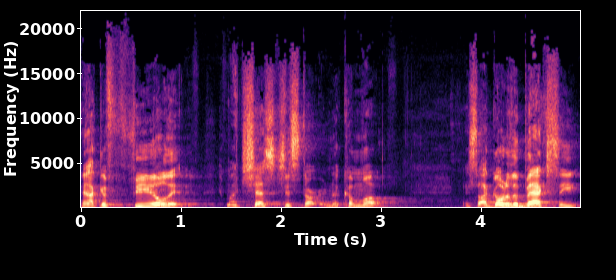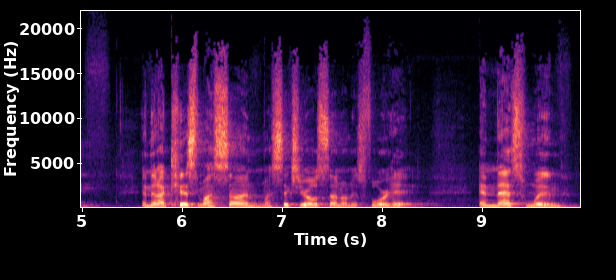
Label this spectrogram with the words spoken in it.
And I could feel it. My chest just starting to come up. And so I go to the back seat and then I kiss my son, my six year old son, on his forehead. And that's when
